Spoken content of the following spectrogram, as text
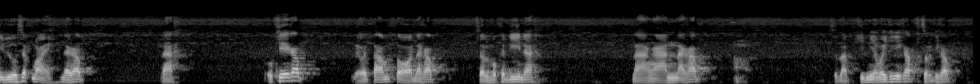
รีวิวสักหน่อยนะครับนะโอเคครับ เดี๋ยวตามต่อนะครับสำหรับคดีนะ หน้างานนะครับสำหรับคลิปนี้ไว้ที่นี้ครับ สวัสดีครับ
